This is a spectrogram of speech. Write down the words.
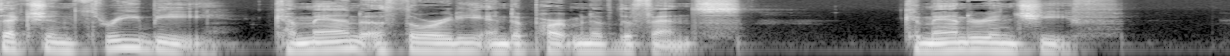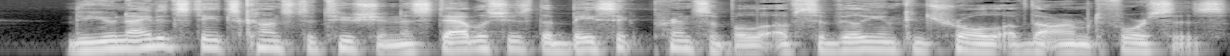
Section 3B Command Authority and Department of Defense Commander in Chief. The United States Constitution establishes the basic principle of civilian control of the armed forces.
